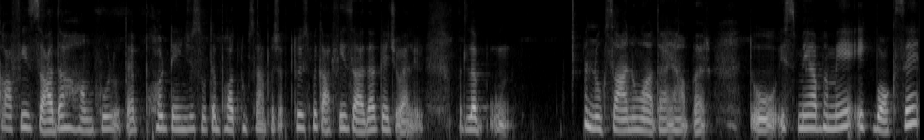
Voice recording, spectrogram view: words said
काफ़ी ज़्यादा हार्मफुल होता है, बहुत डेंजरस होता है, बहुत नुकसान पहुँचाता है। तो इसमें काफ़ी ज़्यादा कैजुअल मतलब नुकसान हुआ था यहाँ पर। तो इसमें अब हमें एक बॉक्स है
